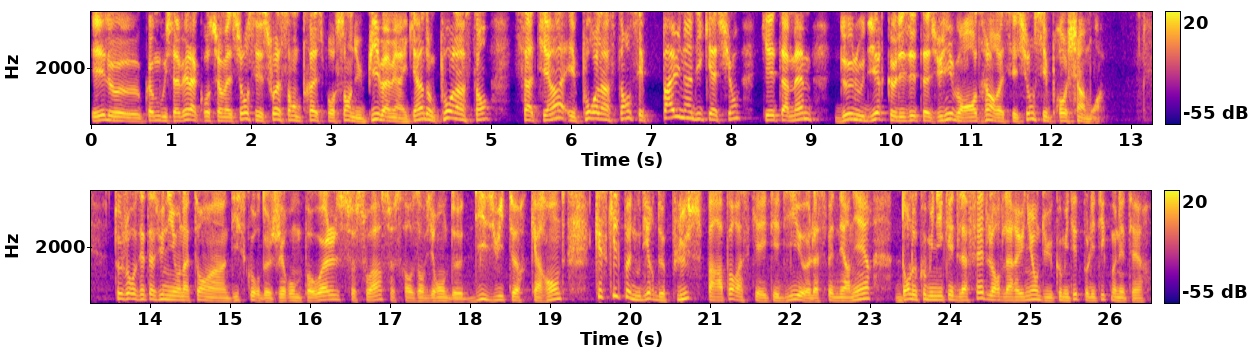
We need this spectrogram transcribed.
Et le, comme vous savez, la consommation, c'est 73% du PIB américain. Donc pour l'instant, ça tient. Et pour l'instant, c'est pas une indication qui est à même de nous dire que les États-Unis vont rentrer en récession ces prochains mois. Toujours aux États-Unis, on attend un discours de Jérôme Powell ce soir. Ce sera aux environs de 18h40. Qu'est-ce qu'il peut nous dire de plus par rapport à ce qui a été dit euh, la semaine dernière dans le communiqué de la Fed lors de la réunion du comité de politique monétaire?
